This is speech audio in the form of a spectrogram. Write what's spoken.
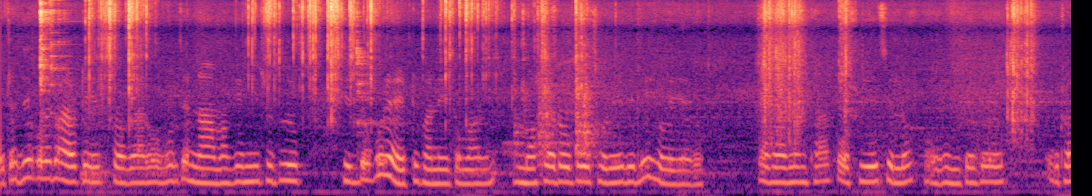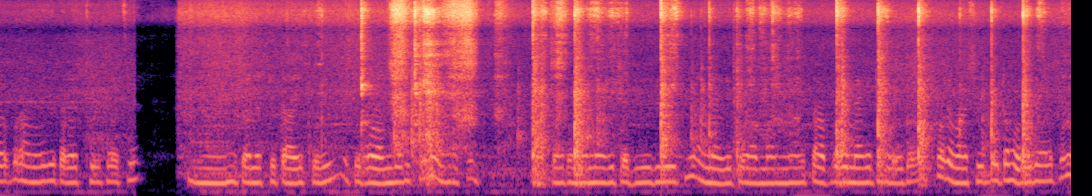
ওটা দিয়ে করে তো আরও টেস্ট হবে। আর ও বলছে, না, আমাকে এমনি শুধু সিদ্ধ করে একটুখানি তোমার মশলাটা উপরে ছড়িয়ে দিলেই হয়ে যাবে। তা ভাবলাম থাক, ও শুয়েছিল ঘুম থেকে ওঠার পর আমি বলছি, তাহলে ঠিক আছে। তাহলে একটু তাই করি, একটু গরম জল করে তারপরে তোমার ম্যাগিটা দিয়ে দিয়েছি। আর ম্যাগিটা মানে তারপরে ম্যাগিটা হয়ে যাওয়ার পরে মানে সিদ্ধটা হয়ে যাওয়ার পরে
